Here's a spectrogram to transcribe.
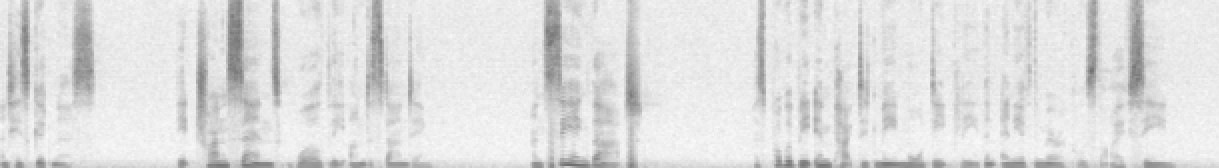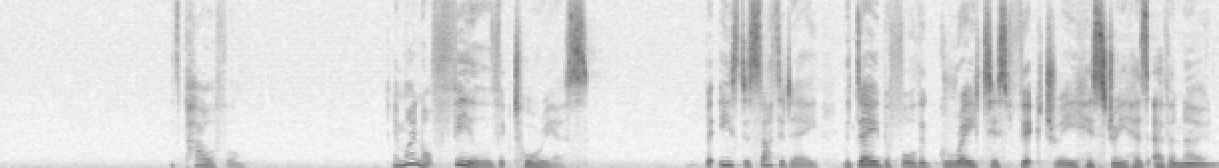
and His goodness, it transcends worldly understanding. And seeing that has probably impacted me more deeply than any of the miracles that I've seen. It's powerful. It might not feel victorious. But Easter Saturday, the day before the greatest victory history has ever known,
